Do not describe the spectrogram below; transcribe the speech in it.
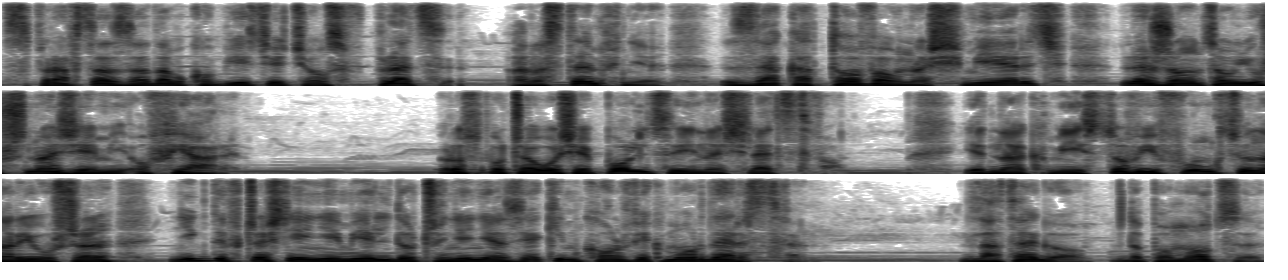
sprawca zadał kobiecie cios w plecy, a następnie zakatował na śmierć leżącą już na ziemi ofiarę. Rozpoczęło się policyjne śledztwo. Jednak miejscowi funkcjonariusze nigdy wcześniej nie mieli do czynienia z jakimkolwiek morderstwem. Dlatego do pomocy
